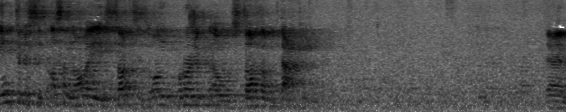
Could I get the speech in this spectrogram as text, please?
interested أصلا إن هو ي start his own project أو startup بتاعته؟ تمام.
